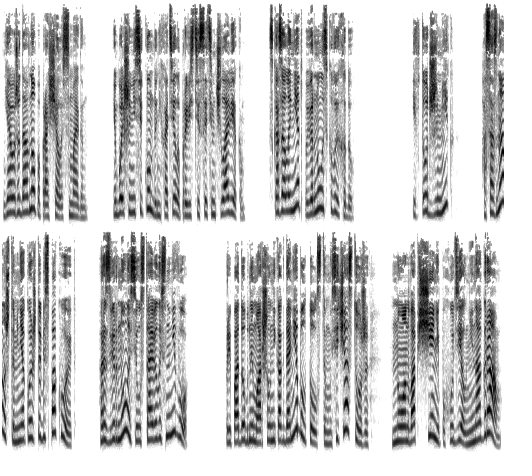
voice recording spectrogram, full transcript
Я уже давно попрощалась с Меган и больше ни секунды не хотела провести с этим человеком. Сказала «нет», повернулась к выходу. И в тот же миг осознала, что меня кое-что беспокоит. Развернулась и уставилась на него. Преподобный маршал никогда не был толстым, и сейчас тоже, но он вообще не похудел ни на грамм.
